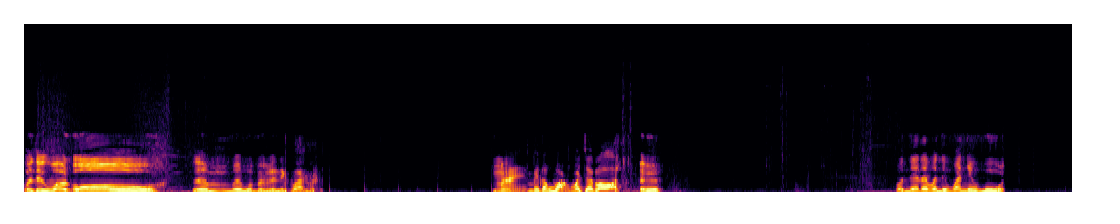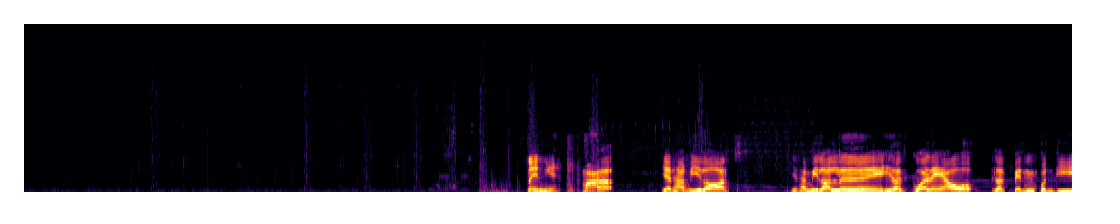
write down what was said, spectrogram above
วันเด็กวันโอ้เริ่มเริ่มผมเป็นวันเด็กวันอะ ไม่ไม่ต้องหวังว่าจะรอด เออ วันนี้ได้วันนี้วันอย่างโหดเต้นไงมาแล้ว อย่าทำอีรอด อย่าทำอีรอดเลยอีรอดกลัวแล้วอีรอดเป็นคนดี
